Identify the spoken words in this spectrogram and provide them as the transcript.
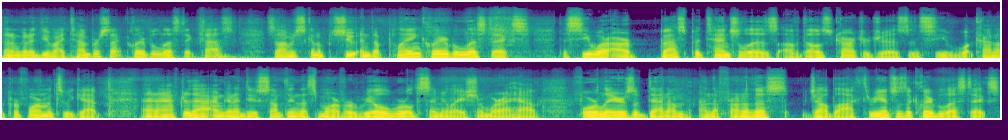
Then I'm going to do my 10% clear ballistic test. So I'm just going to shoot into plain clear ballistics to see what our best potential is of those cartridges and see what kind of performance we get. And after that, I'm going to do something that's more of a real world simulation where I have four layers of denim on the front of this gel block, three inches of clear ballistics,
